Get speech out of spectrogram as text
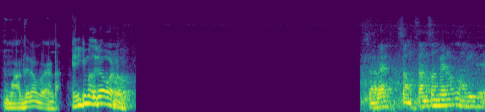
മധുരം വേണ്ട. എനിക്ക് മധുരം കേട്ടോ. സാറേ സംസ്ഥാന സമ്മേളനം ആയില്ലേ?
